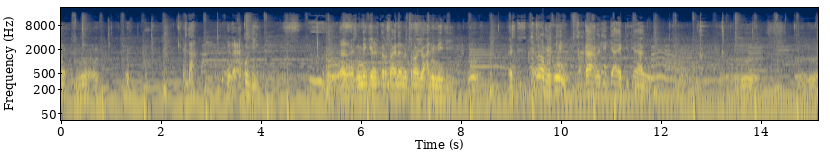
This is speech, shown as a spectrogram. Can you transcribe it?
Hmm. Hmm. Dah. Ini aku iki. Hmm, nah, wis ngene iki wis kerasa enak nek ceroyokan ini iki. Hmm. Wis rambutku gak wis aku. Hmm. Hmm.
